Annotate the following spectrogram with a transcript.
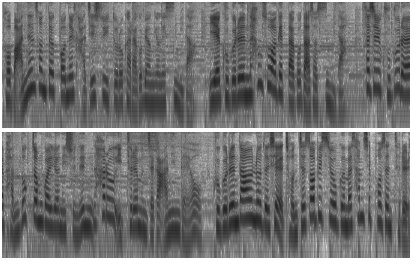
더 많은 선택권을 가질 수 있도록 하라고 명령했습니다. 이에 구글은 항소하겠다고 나섰습니다. 사실 구글의 반독점 관련 이슈는 하루 이틀의 문제가 아닌데요. 구글은 다운로드 시 전체 서비스 요금의 30%를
